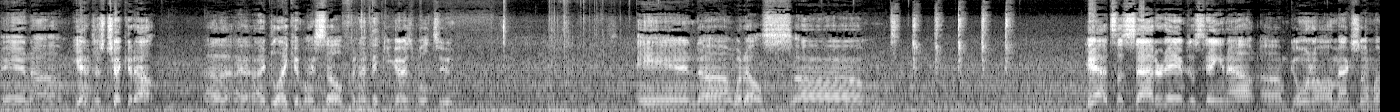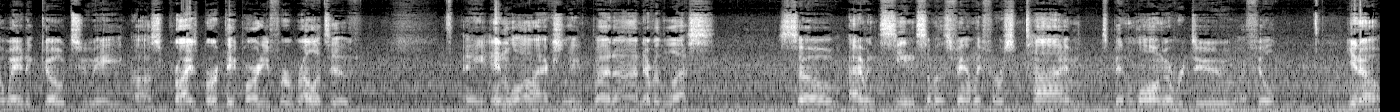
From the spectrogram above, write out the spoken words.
and um, yeah, just check it out. Uh, I, would like it myself, and I think you guys will too. And uh, what else? Um, yeah, it's a Saturday. I'm just hanging out. I'm going. On, I'm actually on my way to go to a uh, surprise birthday party for a relative, a in-law actually, but uh, nevertheless. So I haven't seen some of this family for some time. It's been long overdue. I feel, you know,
